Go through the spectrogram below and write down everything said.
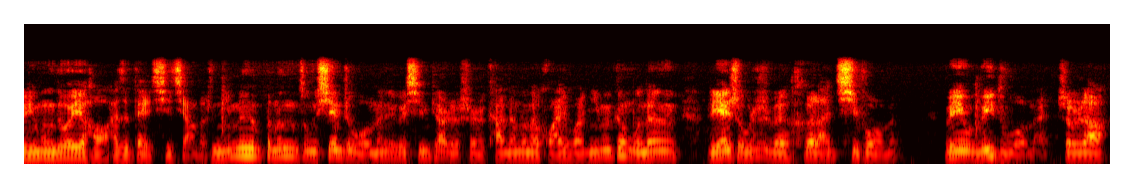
雷蒙多也好，还是戴奇讲的是，你们不能总限制我们这个芯片的事儿，看能不能缓一缓。你们更不能联手日本、荷兰欺负我们，围围堵我们，是不是啊？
